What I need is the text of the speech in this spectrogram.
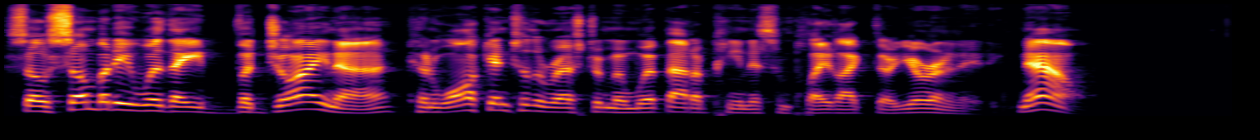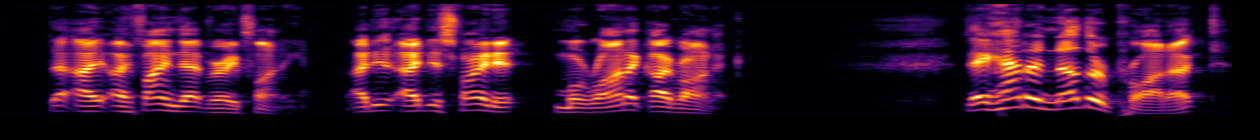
So somebody with a vagina can walk into the restroom and whip out a penis and play like they're urinating. Now, I, I find that very funny. I, I just find it moronic, ironic. They had another product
